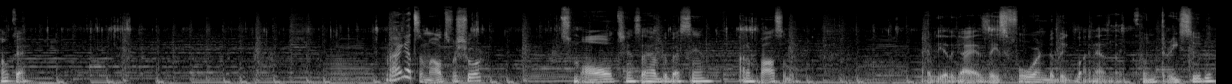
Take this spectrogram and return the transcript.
Okay. I got some outs for sure. Small chance I have the best hand. Not impossible. Maybe the other guy has ace 4 and the big blind has like queen 3 suited.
